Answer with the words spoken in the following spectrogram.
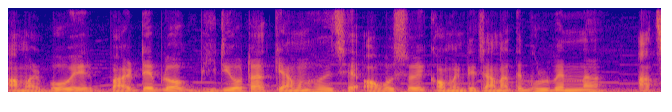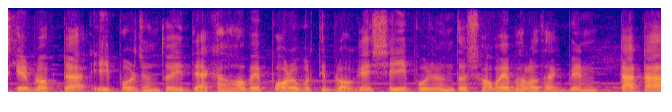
আমার বউয়ের বার্থডে ব্লগ ভিডিওটা কেমন হয়েছে অবশ্যই কমেন্টে জানাতে ভুলবেন না। আজকের ব্লগটা এই পর্যন্তই। দেখা হবে পরবর্তী ব্লগে সেই পর্যন্ত সবাই ভালো থাকবেন। টাটা!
